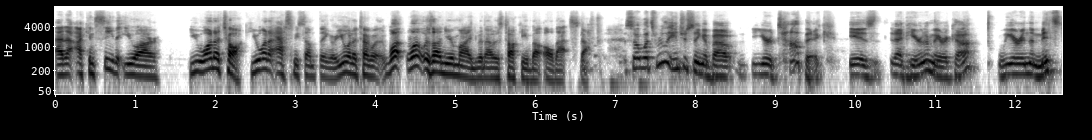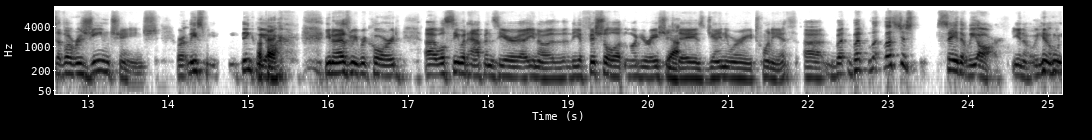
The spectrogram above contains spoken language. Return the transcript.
And I can see that you are you want to talk, you want to ask me something, or you want to talk about what what was on your mind when I was talking about all that stuff. So what's really interesting about your topic is that here in America, we are in the midst of a regime change, or at least we think we okay. are. You know, as we record, uh, we'll see what happens here. Uh, you know, the, the official inauguration yeah. day is January twentieth. Uh, but but let, us just say that we are. You know, you know,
